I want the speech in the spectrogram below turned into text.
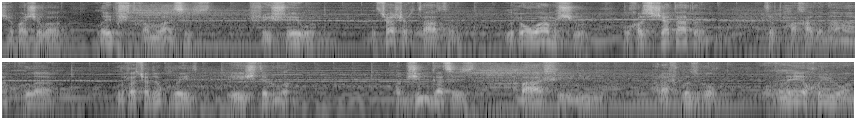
чапашьала леиԥш дҟамлацызт, шеишеиуа, лцәашәа рҭаҭан, лҳәо уамшьо, лҟазшьа татан, ҭыԥҳаха данаақәгыла, лҳәацәа дықәлеит еишьҭагылан. Лабжьы мгацызт, абааш иҩны-ҩны, арахь лыӡбахә адунеи ахыҩуан,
